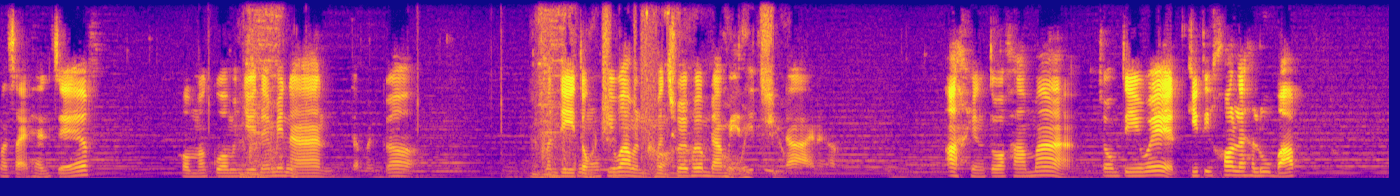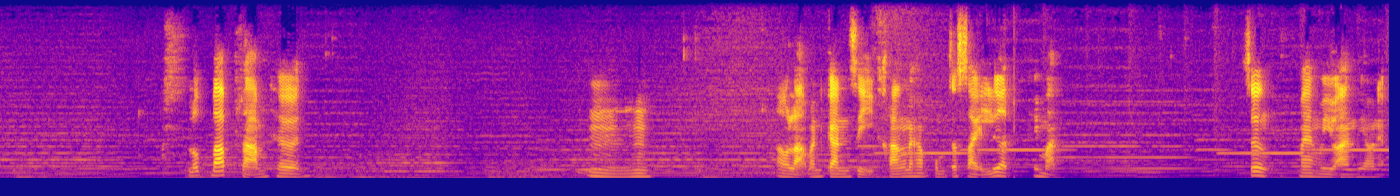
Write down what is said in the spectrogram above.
มาใส่แทนเจฟ ผมมากลัวมันยืนได้ไม่นาน แต่มันก็ An มันดีตรงที่ว่ามัน unfortunate มันช่วยเพิ่ม karma ดาเมจให้ awaits ทีม you. ได้นะครับ อะอย่างตัวคาม่าโจมตีเวทคิติคอนและทะลุบัฟลบบัฟสามเทิร์นอืม เอาละมันกันสี่ครั้งนะครับ ผมจะใส่เลือดให้มัน ซึ่งแม่งมีอยู่อันเดียวเนี่ย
